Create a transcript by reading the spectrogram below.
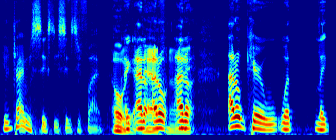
you're driving 60, 65. Oh, like yeah, I don't. I don't. I don't. I don't care what. Like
